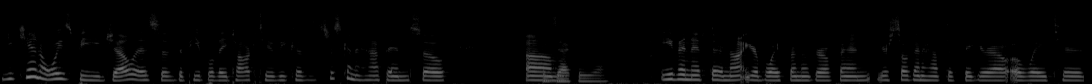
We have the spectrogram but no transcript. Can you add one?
you can't always be jealous of the people they talk to because it's just going to happen. So, um, exactly, yeah. Even if they're not your boyfriend or girlfriend, you're still going to have to figure out a way to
